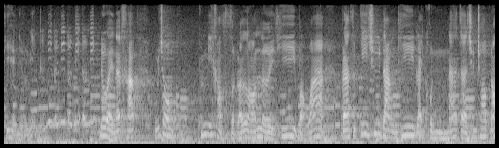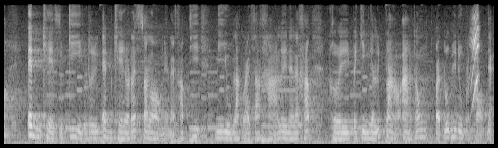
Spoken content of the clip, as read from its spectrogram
ที่เห็นอยู่ตรงนี้ตรงนี้ตรงนี้ตรงนี้ตรงนี้ด้วยนะครับ คุณผู้ชมเพิ่งมีข่าวสดๆร้อนๆเลยที่บอกว่าแบรนด์ซุกี้ชื่อดังที่หลายคนน่าจะชื่นชอบเนาะ MK Suki หรือ MK Restaurant เนี่ยนะครับที่มีอยู่หลากหลายสาขาเลยเนี่ยนะครับ เคยไปกินกันหรือเปล่าอ่าต้องเปิดรูปให้ดูประกอบเนี่ย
